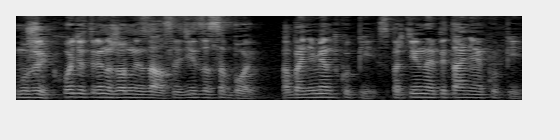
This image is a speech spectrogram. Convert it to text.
мужик ходит в тренажерный зал, следит за собой. Абонемент купи, спортивное питание купи.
